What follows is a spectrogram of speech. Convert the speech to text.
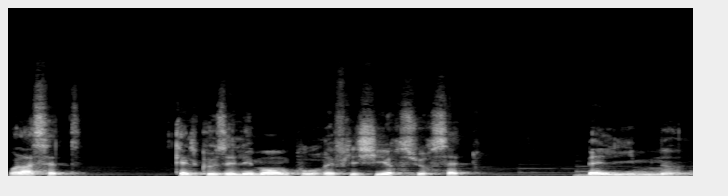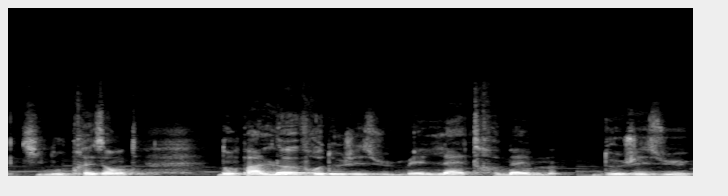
Voilà quelques éléments pour réfléchir sur cette belle hymne qui nous présente non pas l'œuvre de Jésus, mais l'être même de Jésus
